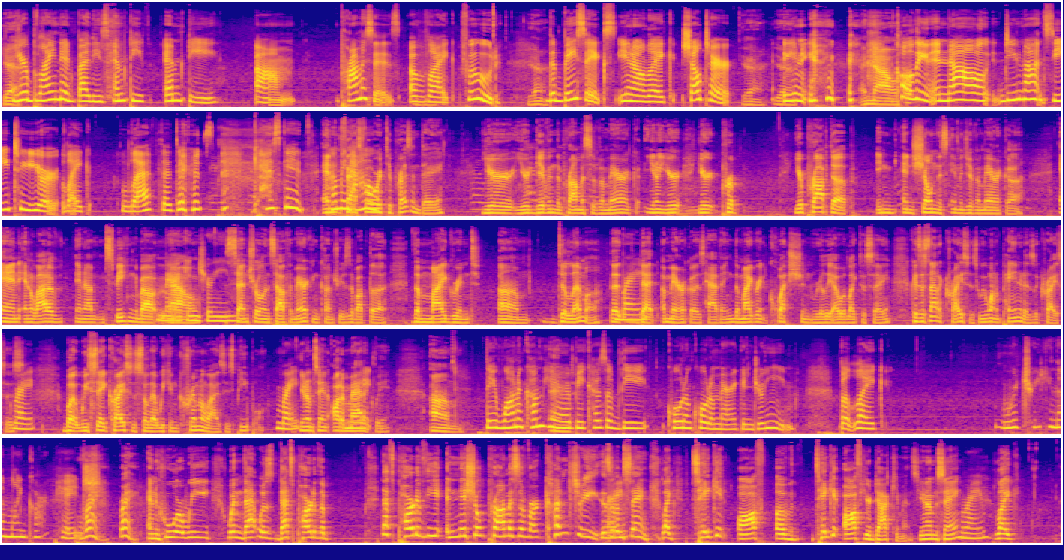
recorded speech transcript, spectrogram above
yeah. you're blinded by these empty empty um promises of like food yeah. the basics you know like shelter yeah. Yeah. you know, and now clothing and now do you not see to your like left that there's caskets and coming fast out forward to present day, you're you're given the promise of America. You know, you're you're pro- you're propped up in, and shown this image of America. And, and a lot of and I'm speaking about American now dream. Central and South American countries about the the migrant um, dilemma that Right. that America is having the migrant question really I would like to say. Because it's not a crisis. We want to paint it as a crisis. Right. But we say crisis so that we can criminalize these people. Right. You know what I'm saying? Automatically. Um, they want to come here And- because of the quote unquote American dream. But like we're treating them like garbage. Right, right. And who are we when that was that's part of the that's part of the initial promise of our country. Is what I'm saying. Like take it off of take it off your documents. You know what I'm saying? Right. Like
